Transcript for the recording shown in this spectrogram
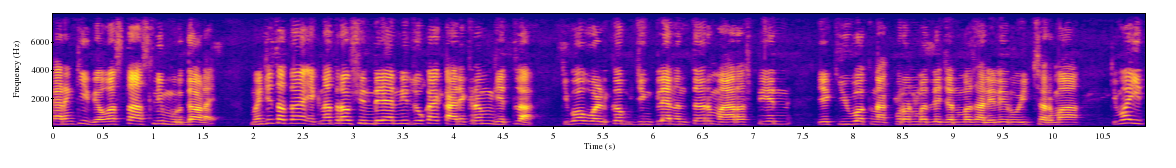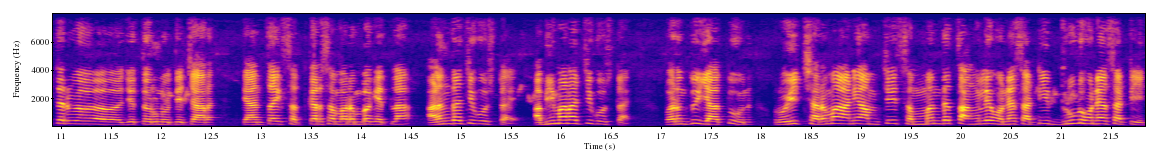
कारण की व्यवस्था असली मुरदाड आहे. म्हणजेच आता एकनाथराव शिंदे यांनी जो काय कार्यक्रम घेतला की बाबा वर्ल्ड कप जिंकल्यानंतर महाराष्ट्रीयन एक युवक नागपुरांमधले जन्म झालेले रोहित शर्मा किंवा इतर जे तरुण होते चार त्यांचा एक सत्कार समारंभ घेतला. आनंदाची गोष्ट आहे अभिमानाची गोष्ट आहे. परंतु यातून रोहित शर्मा आणि आमचे संबंध चांगले होण्यासाठी दृढ होण्यासाठी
